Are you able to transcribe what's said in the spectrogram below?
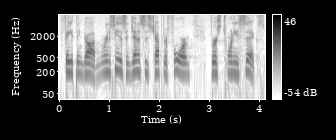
faith in God. we're going to see this in Genesis chapter 4, verse 26.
